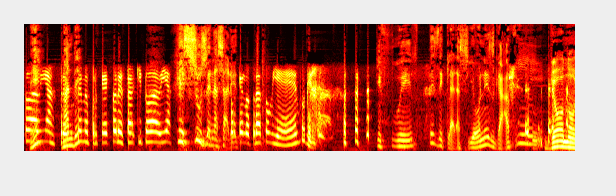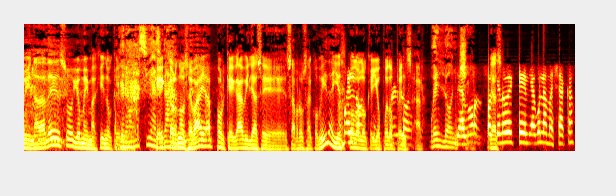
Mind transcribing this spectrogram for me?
Todavía, pregúnteme por qué Héctor está aquí todavía. Jesús de Nazaret. Porque lo trato bien, porque... Qué fuertes declaraciones, Gaby. Yo no oí nada de eso, yo me imagino que, Gracias, que Héctor no se vaya porque Gaby le hace sabrosa comida y es Buen todo lo lonche, que yo puedo buen pensar. Buen hago, ¿Por qué no ve que le hago la machaca?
